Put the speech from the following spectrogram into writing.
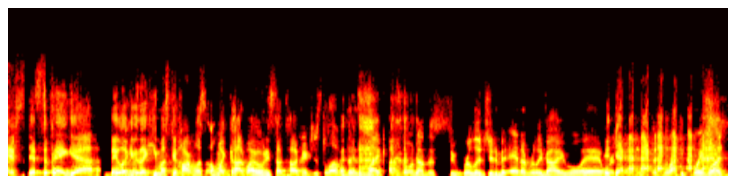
it's, it's the thing. Yeah. They look at me like he must be harmless. Oh my God. Why won't he stop talking? I just love that it's like I'm going down this super legitimate and I'm really valuable. And we're Yeah. like, wait, what?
